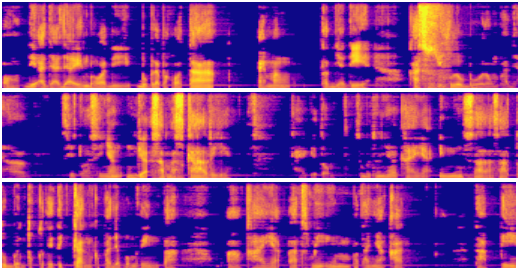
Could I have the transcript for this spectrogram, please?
oh dia ada-adain bahwa di beberapa kota emang terjadi kasus flu burung padahal situasinya enggak sama sekali. Kayak gitu. Sebetulnya kayak ini salah satu bentuk kritikan kepada pemerintah. Uh, kayak Latsmi ingin mempertanyakan. Tapi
